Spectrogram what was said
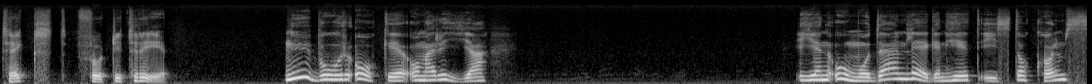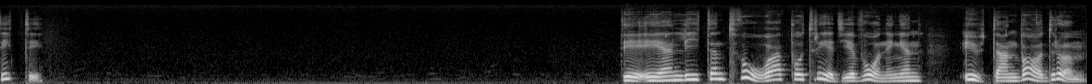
Text 43. Nu bor Åke och Maria i en omodern lägenhet i Stockholms city. Det är en liten tvåa på tredje våningen utan badrum.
